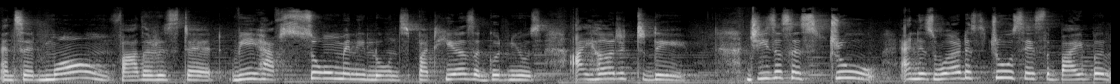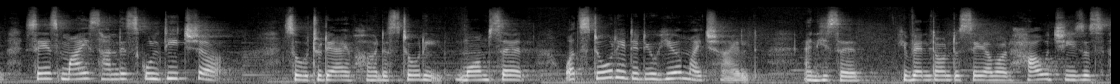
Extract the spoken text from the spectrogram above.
and said, Mom, father is dead. We have so many loans, but here's a good news. I heard it today. Jesus is true and his word is true, says the Bible, says my Sunday school teacher. So today I've heard a story. Mom said, What story did you hear, my child? And he said, He went on to say about how Jesus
